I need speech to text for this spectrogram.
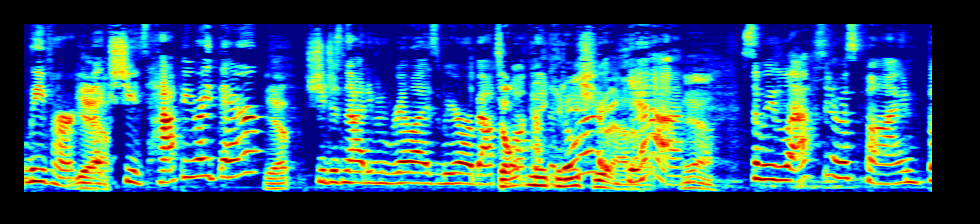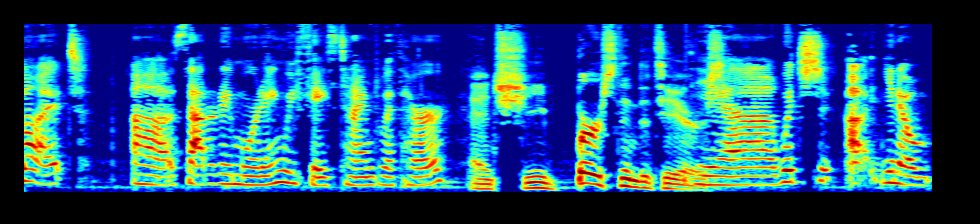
leave her. Yeah. Like she's happy right there. Yep. She does not even realize we were about Don't to walk make out the an door. issue out of it. yeah. Yeah. So we left and it was fine. But uh, Saturday morning we FaceTimed with her. And she burst into tears. Yeah, which uh, you know,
